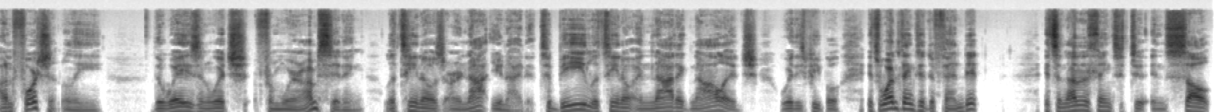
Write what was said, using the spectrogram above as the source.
unfortunately, the ways in which, from where I'm sitting, Latinos are not united. To be Latino and not acknowledge where these people, it's one thing to defend it, it's another thing to, to insult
